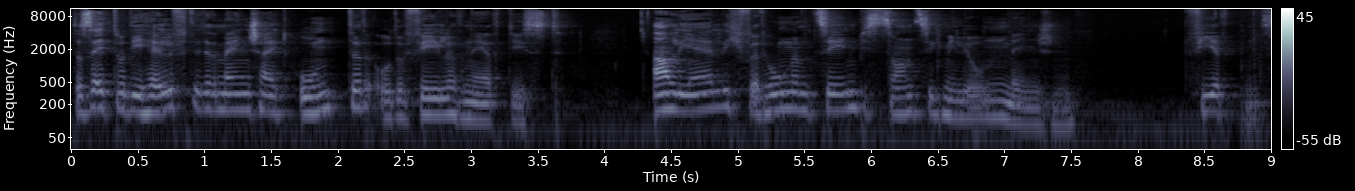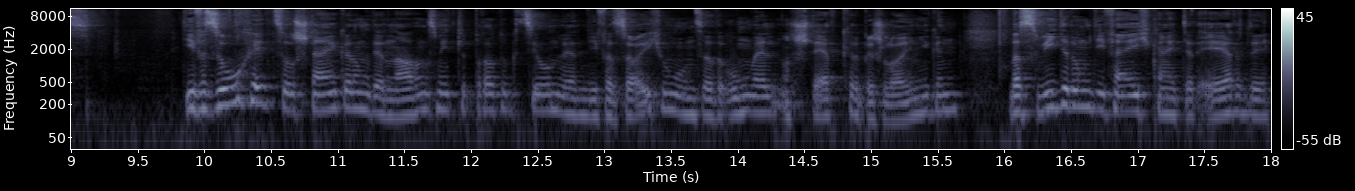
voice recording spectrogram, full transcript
dass etwa die Hälfte der Menschheit unter- oder fehlernährt ist. Alljährlich verhungern 10 bis 20 Millionen Menschen. Viertens. Die Versuche zur Steigerung der Nahrungsmittelproduktion werden die Verseuchung unserer Umwelt noch stärker beschleunigen, was wiederum die Fähigkeit der Erde,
